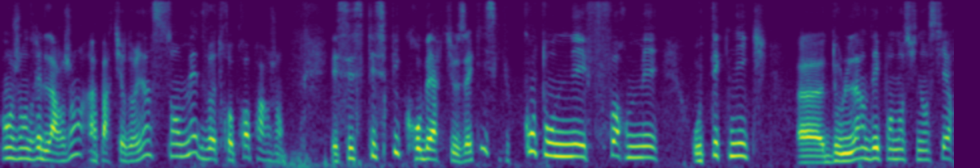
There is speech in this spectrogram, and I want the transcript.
engendré de l'argent à partir de rien sans mettre votre propre argent. Et c'est ce qu'explique Robert Kiyosaki, c'est que quand on est formé aux techniques euh, de l'indépendance financière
